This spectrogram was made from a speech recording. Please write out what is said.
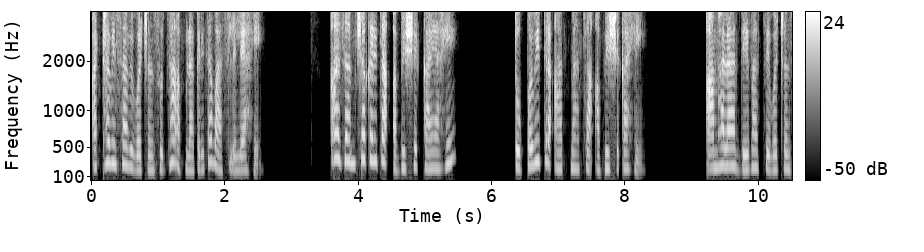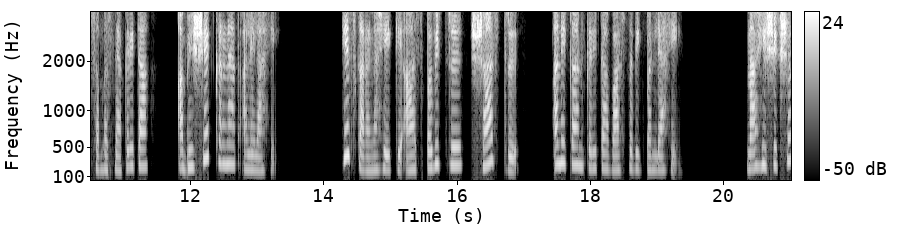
अठ्ठावीसावे वचन सुद्धा आपणाकरिता वाचलेले आहे. आज आमच्याकरिता अभिषेक काय आहे? तो पवित्र आत्म्याचा अभिषेक आहे. आम्हाला देवाचे वचन समजण्याकरिता अभिषेक करण्यात आलेला आहे. हेच कारण आहे की आज पवित्र शास्त्र अनेकांकरिता वास्तविक बनले आहे. नाही शिक्षक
